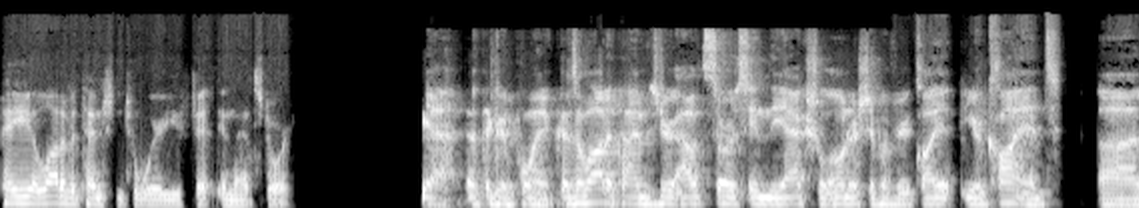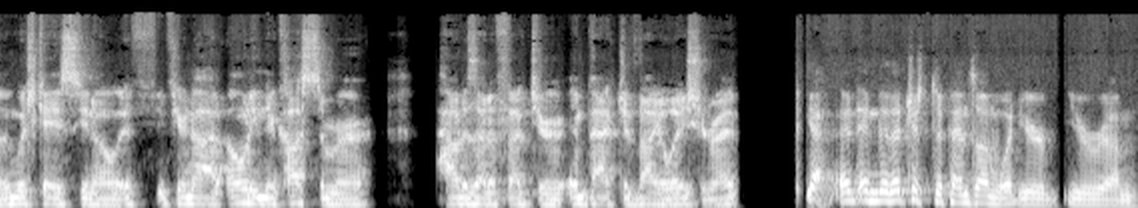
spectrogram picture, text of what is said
pay a lot of attention to where you fit in that story. Yeah, that's a good point because a lot of times you're outsourcing the actual ownership of your client. Your client, uh, in which case, you know, if if you're not owning your customer, how does that affect your impact your valuation, right? Yeah, and, and that just depends on what your your um,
